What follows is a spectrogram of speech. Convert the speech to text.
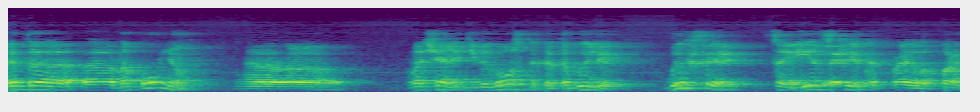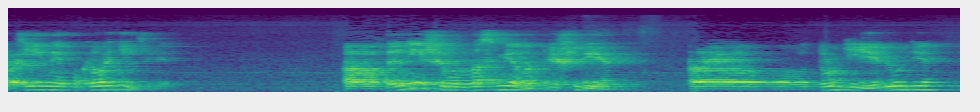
Это, напомню, в начале 90-х это были бывшие советские, как правило, партийные руководители. А в дальнейшем на смену пришли э, другие люди,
